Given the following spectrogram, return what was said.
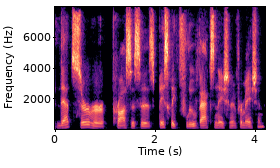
That server processes basically flu vaccination information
